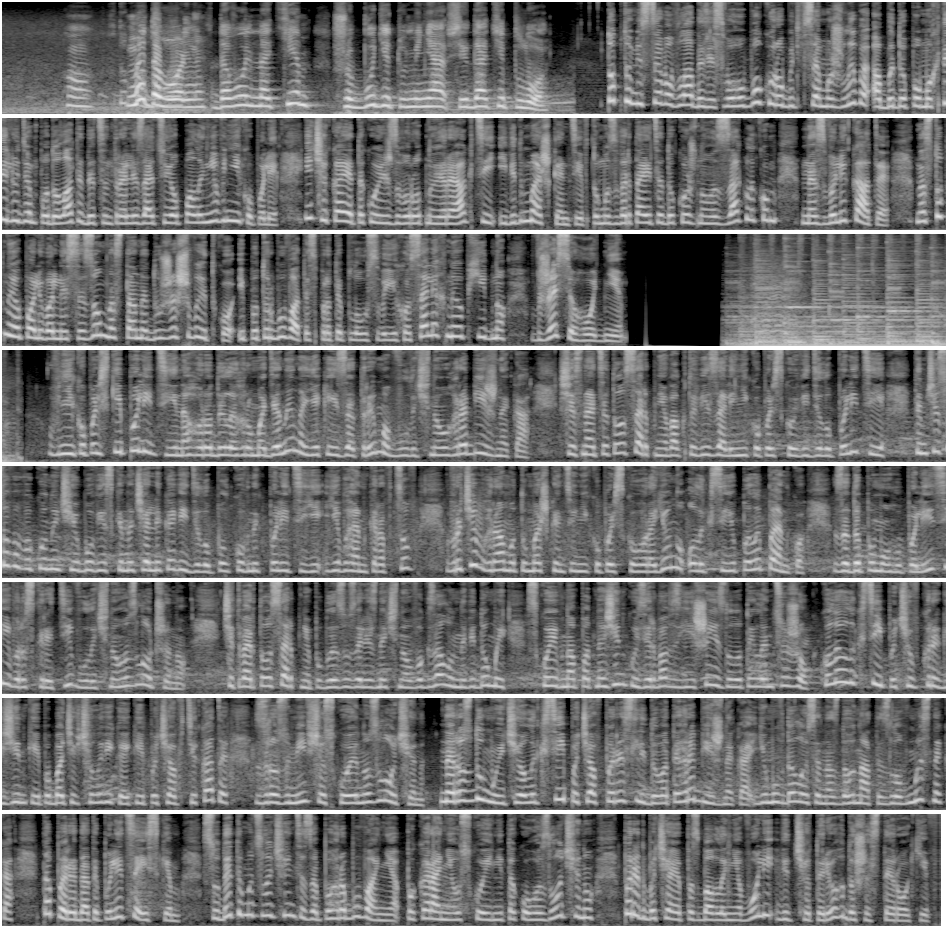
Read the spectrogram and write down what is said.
О, ми довольні. Довольна тем, что будет у меня всегда тепло. Тобто місцева влада зі свого боку робить все можливе, аби допомогти людям подолати децентралізацію опалення в Нікополі і чекає такої ж зворотної реакції і від мешканців, тому звертається до кожного з закликом не зволікати. Наступний опалювальний сезон настане дуже швидко, і потурбуватись про тепло у своїх оселях необхідно вже сьогодні. В Нікопольській поліції нагородили громадянина, який затримав вуличного грабіжника. 16 серпня в актовій залі Нікопольського відділу поліції тимчасово виконуючий обов'язки начальника відділу полковник поліції Євген Кравцов вручив грамоту мешканцю Нікопольського району Олексію Пилипенко за допомогу поліції в розкритті вуличного злочину. 4 серпня поблизу залізничного вокзалу невідомий скоїв напад на жінку, зірвав з її шиї золотий ланцюжок. Коли Олексій почув крик жінки і побачив чоловіка, який почав втікати, зрозумів, що скоєно злочин. Не роздумуючи, Олексій почав переслідувати грабіжника. Йому вдалося наздогнати зловмисника та передати поліцейським. Судитимуть злочинця за пограбування. Покарання у скоєнні такого злочину передбачає позбавлення волі від 4 до 6 років.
